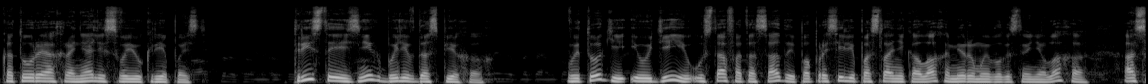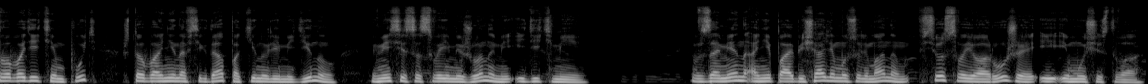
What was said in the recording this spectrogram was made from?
которые охраняли свою крепость. 300 из них были в доспехах. В итоге иудеи, устав от осады, попросили посланника Аллаха, мир ему и благословение Аллаха, освободить им путь, чтобы они навсегда покинули Медину вместе со своими женами и детьми. Взамен они пообещали мусульманам все свое оружие и имущество.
